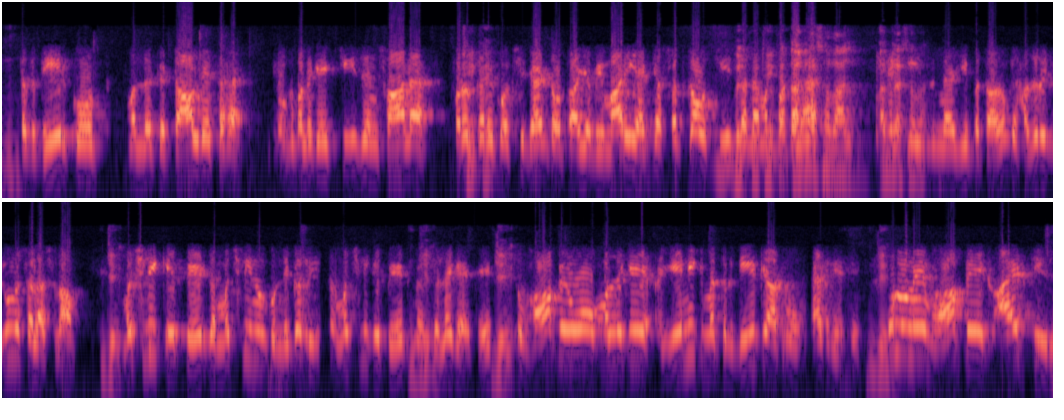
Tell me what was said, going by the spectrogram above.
तकदीर को मतलब कि टाल देता है। क्योंकि मतलब कि एक चीज़ इंसान है फ़र्ज़ करे कोई एक्सीडेंट होता है या बीमारी है क्या सदका उस चीज़ का ठीक अगला सवाल अगला सवाल। मैं ये बता रहा हूँ कि हज़रत यूनुस मछली के पेट जब मछली ने उनको निकल ली तो मछली के पेट में चले गए थे तो वहाँ पे वो मतलब कि ये नहीं कि मैं तकदीर के हाथ में बैठ गए थे। उन्होंने वहाँ पे एक आयत थी।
